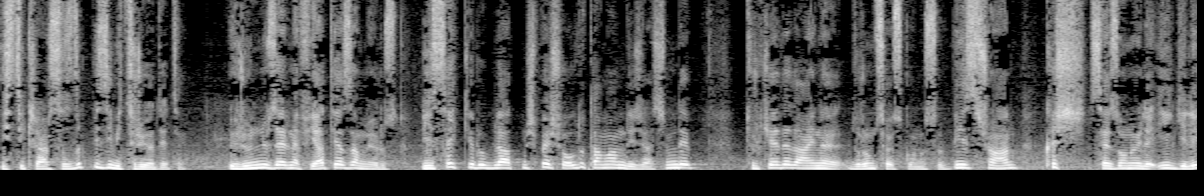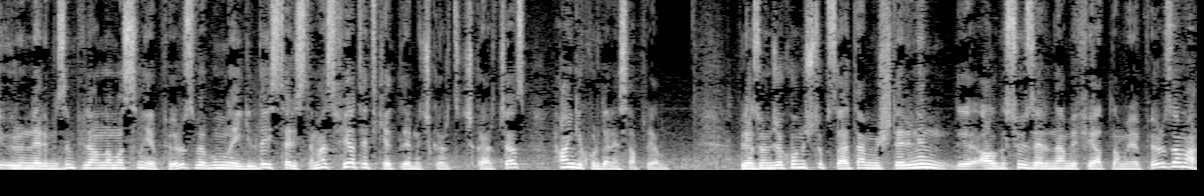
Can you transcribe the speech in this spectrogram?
istikrarsızlık bizi bitiriyor dedi. Ürünün üzerine fiyat yazamıyoruz. Bilsek ki ruble 65 oldu tamam diyeceğiz. Şimdi Türkiye'de de aynı durum söz konusu. Biz şu an kış sezonuyla ilgili ürünlerimizin planlamasını yapıyoruz ve bununla ilgili de ister istemez fiyat etiketlerini çıkart çıkartacağız. Hangi kurdan hesaplayalım? Biraz önce konuştuk zaten müşterinin e, algısı üzerinden bir fiyatlama yapıyoruz ama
